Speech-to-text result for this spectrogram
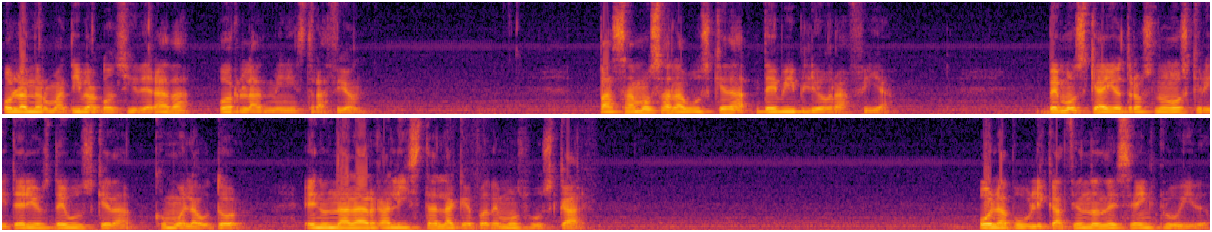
o la normativa considerada por la Administración. Pasamos a la búsqueda de bibliografía. Vemos que hay otros nuevos criterios de búsqueda, como el autor, en una larga lista en la que podemos buscar, o la publicación donde se ha incluido,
